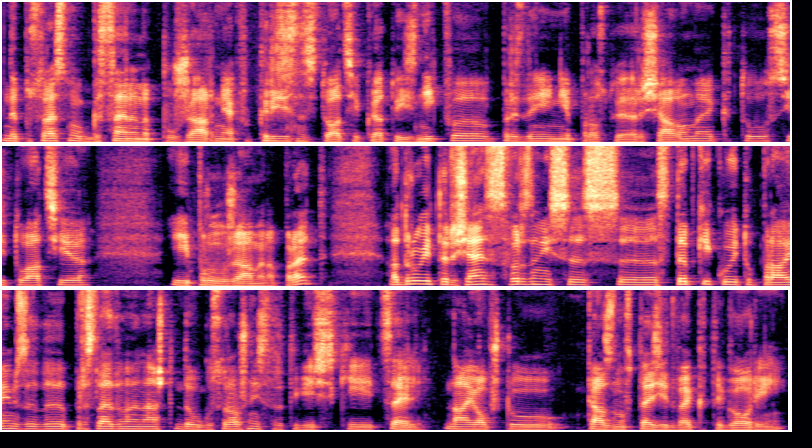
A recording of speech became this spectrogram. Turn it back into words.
непосредствено гасене на пожар, някаква кризисна ситуация, която изниква през деня, ние просто я решаваме като ситуация и продължаваме напред а другите решения са свързани с е, стъпки, които правим, за да преследваме нашите дългосрочни стратегически цели. Най-общо казано в тези две категории.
